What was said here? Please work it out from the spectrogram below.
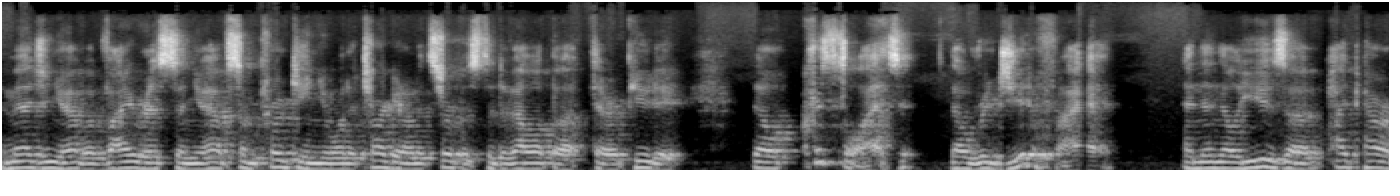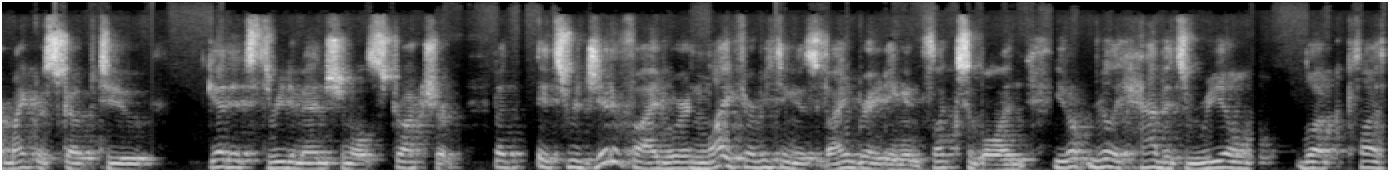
imagine you have a virus and you have some protein you want to target on its surface to develop a therapeutic. They'll crystallize it, they'll rigidify it, and then they'll use a high power microscope to get its three dimensional structure. But it's rigidified where in life everything is vibrating and flexible, and you don't really have its real look. Plus,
